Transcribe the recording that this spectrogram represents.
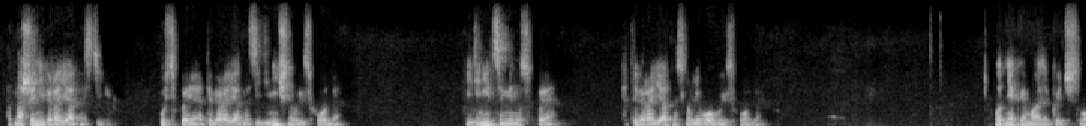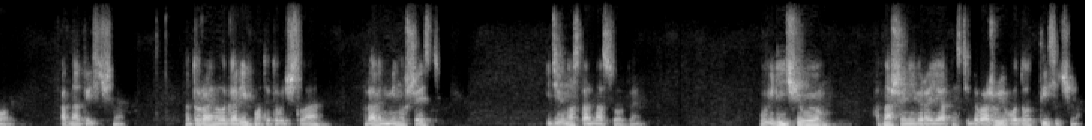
отношение вероятностей. Пусть p – это вероятность единичного исхода. Единица минус p – это вероятность нулевого исхода. Вот некое маленькое число, одна тысячная. Натуральный логарифм от этого числа равен минус 6 и 91 сотая. Увеличиваю отношение вероятности, довожу его до тысячи.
